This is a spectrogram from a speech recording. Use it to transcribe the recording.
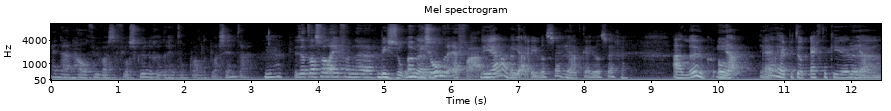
En na een half uur was de verloskundige er en toen kwam de placenta. ja. Dus dat was wel even eh, Bijzonder. een bijzondere ervaring. Ja, dat ja. kan je wel zeggen. Ja. Dat kan je wel zeggen. Ah, leuk. Oh. Ja, Hè, ja. heb je het ook echt een keer Ja.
